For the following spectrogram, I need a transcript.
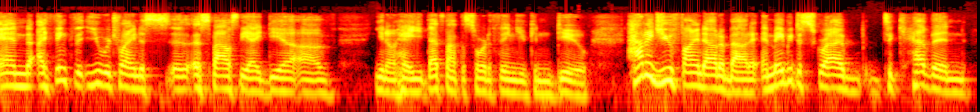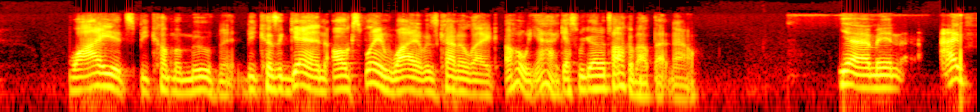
and I think that you were trying to uh, espouse the idea of you know, hey, that's not the sort of thing you can do. How did you find out about it? And maybe describe to Kevin why it's become a movement. Because again, I'll explain why it was kind of like, oh, yeah, I guess we got to talk about that now. Yeah, I mean, I've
